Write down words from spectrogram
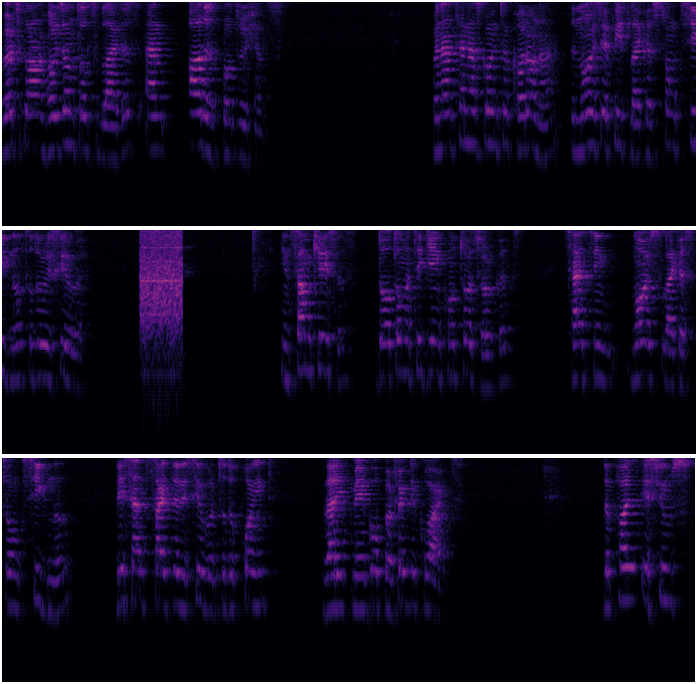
vertical and horizontal stabilizers, and other protrusions. When antennas go into corona, the noise appears like a strong signal to the receiver. In some cases, the automatic gain control circuit, sensing noise like a strong signal, desensitizes the receiver to the point where it may go perfectly quiet. The pilot assumes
